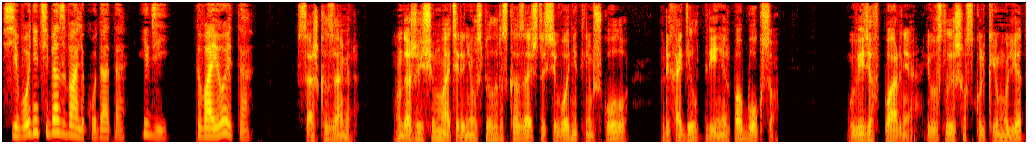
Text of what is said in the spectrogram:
«Сегодня тебя звали куда-то. Иди. Твое это». Сашка замер. Он даже еще матери не успел рассказать, что сегодня к ним в школу приходил тренер по боксу. Увидев парня и услышав, сколько ему лет,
